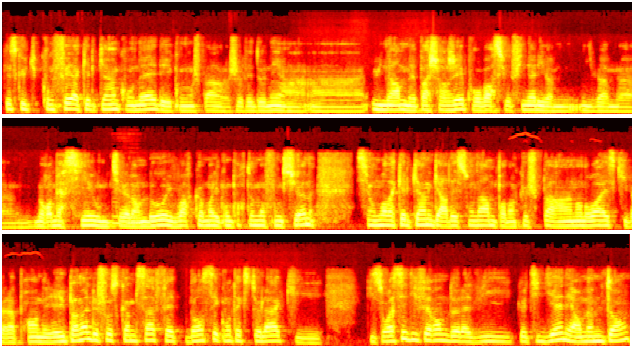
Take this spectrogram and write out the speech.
Qu'est-ce qu'on fait à quelqu'un qu'on aide et je, pas, je vais donner un, une arme mais pas chargée pour voir si au final il va, il va me, me, remercier ou me tirer mhm. dans le dos et voir comment les comportements fonctionnent. Si on demande à quelqu'un de garder son arme pendant que je pars à un endroit, est-ce qu'il va la prendre? Il y a eu pas mal de choses comme ça faites dans ces contextes-là qui, qui sont assez différentes de la vie quotidienne et en même temps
